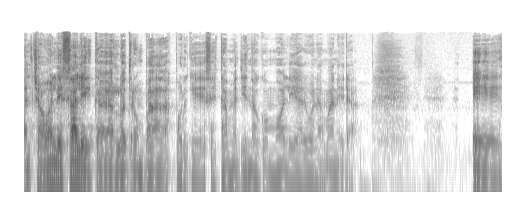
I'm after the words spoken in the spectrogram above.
al chabón le sale cagarlo a trompadas porque se está metiendo con Molly de alguna manera. Eh,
